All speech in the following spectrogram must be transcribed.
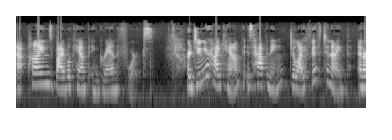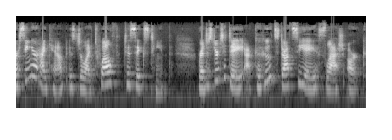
at Pines Bible Camp in Grand Forks. Our junior high camp is happening July 5th to 9th, and our senior high camp is July 12th to 16th. Register today at cahoots.ca slash arc.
